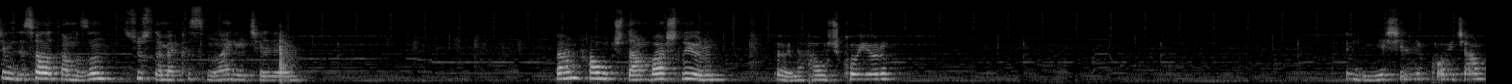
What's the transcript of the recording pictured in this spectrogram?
Şimdi salatamızın süsleme kısmına geçelim. Ben havuçtan başlıyorum. Böyle havuç koyuyorum. Şimdi yeşillik koyacağım.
